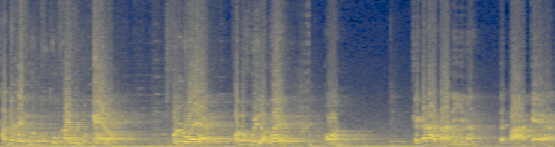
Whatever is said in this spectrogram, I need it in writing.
ฉันไม่เคยพูดดูถูกใครเหมือนพวกแกหรอก คนรวยอะเขาไม่คุยหรอกเว้ย อ่อน แกก็หน้าตาดีนะ แต่ปากแกอะ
